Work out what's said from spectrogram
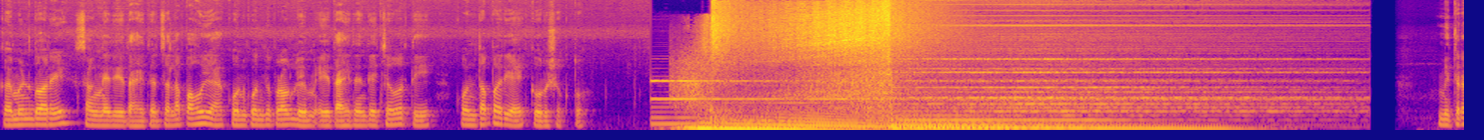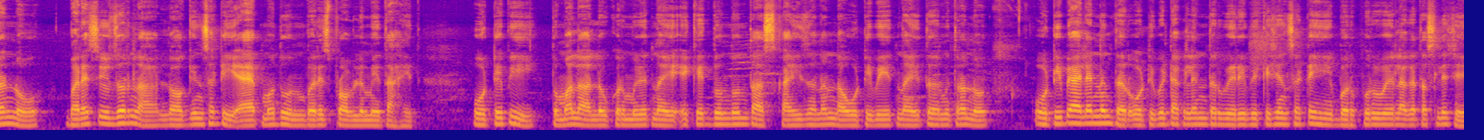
कमेंटद्वारे सांगण्यात येत आहे. तर चला पाहूया कोणकोणते प्रॉब्लेम येत आहेत आणि त्याच्यावरती कोणता पर्याय करू शकतो. मित्रांनो बऱ्याच युजरला लॉग इनसाठी ॲपमधून बरेच प्रॉब्लेम येत आहेत. ओ टी पी तुम्हाला लवकर मिळत नाही. एक एक दोन दोन तास काही जणांना ओ टी पी येत नाही. तर मित्रांनो ओ टी पी आल्यानंतर ओ टी पी टाकल्यानंतर व्हेरिफिकेशनसाठीही भरपूर वेळ लागत असल्याचे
